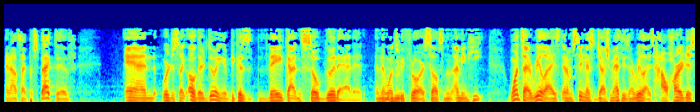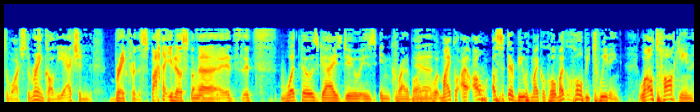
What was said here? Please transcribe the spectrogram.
an outside perspective. And we're just like, oh, they're doing it because they've gotten so good at it. And then once we throw ourselves in the, I mean, he, once I realized, and I'm sitting next to Josh Matthews, I realized how hard it is to watch the ring call the action break for the spot, you know, uh, it's, it's, what those guys do is incredible. I mean, what Michael, I, I'll, I'll sit there and be with Michael Cole. Michael Cole will be tweeting while talking,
